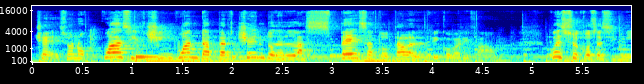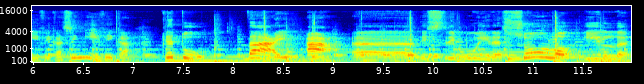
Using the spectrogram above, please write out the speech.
Cioè sono quasi il 50% della spesa totale del recovery fund questo cosa significa? Significa che tu vai a eh, distribuire solo il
